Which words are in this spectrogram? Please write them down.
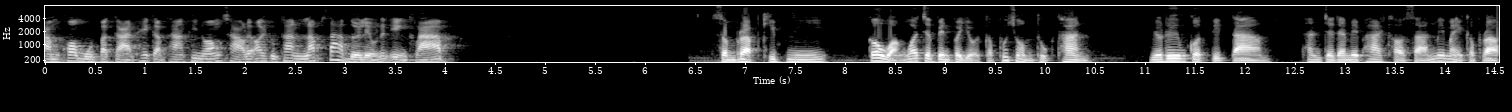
ทำข้อมูลประกาศให้กับทางพี่น้องชาวไร่อ้อยทุกท่านรับทราบโดยเร็วนั่นเองครับสำหรับคลิปนี้ก็หวังว่าจะเป็นประโยชน์กับผู้ชมทุกท่าน อย่าลืมกดติดตาม ท่านจะได้ไม่พลาดข่าวสารใหม่ๆกับเรา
